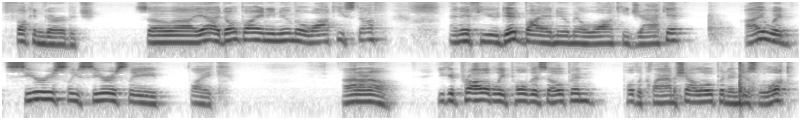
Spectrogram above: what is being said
Fucking garbage. So, uh, yeah, I don't buy any new Milwaukee stuff. And if you did buy a new Milwaukee jacket, I would seriously, seriously, like, I don't know, you could probably pull this open, pull the clamshell open and just look.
